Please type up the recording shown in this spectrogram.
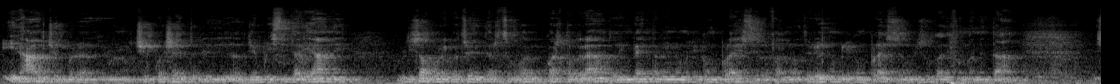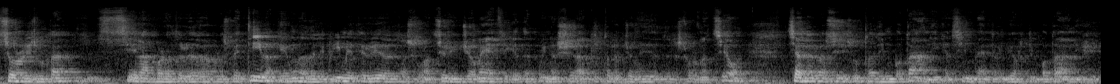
in algebra, 500 algebristi italiani risolvono le equazioni di terzo e quarto grado, inventano i numeri complessi, lo fanno la teoria dei numeri complessi, sono risultati fondamentali sono risultati sia la teoria della prospettiva, che è una delle prime teorie delle trasformazioni geometriche, da cui nascerà tutta la geometria delle trasformazioni, si hanno grossi risultati in botanica, si inventano gli orti botanici,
